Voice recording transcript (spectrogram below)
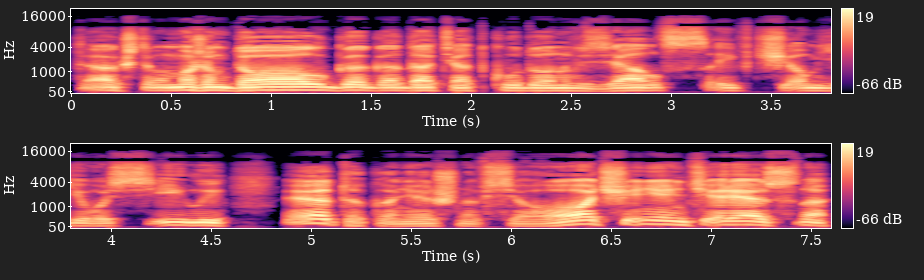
так что мы можем долго гадать, откуда он взялся и в чем его силы. Это, конечно, все очень интересно,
